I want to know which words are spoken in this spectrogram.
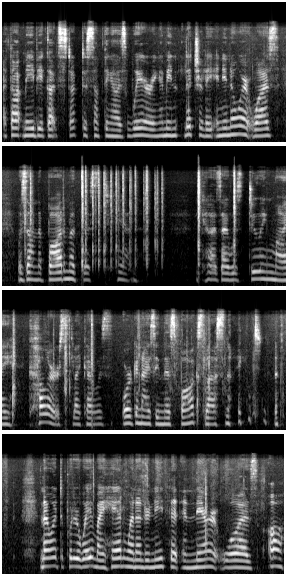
I thought maybe it got stuck to something I was wearing. I mean, literally. And you know where it was? It was on the bottom of this tin because I was doing my colors like I was organizing this box last night. And I went to put it away. My hand went underneath it, and there it was. Oh,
